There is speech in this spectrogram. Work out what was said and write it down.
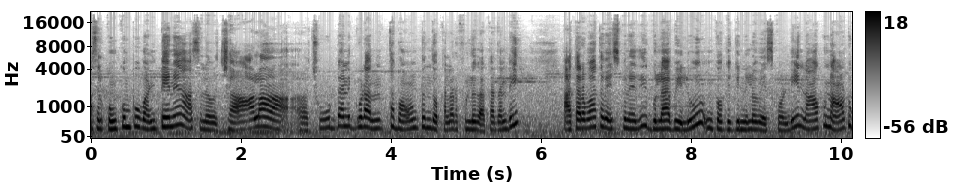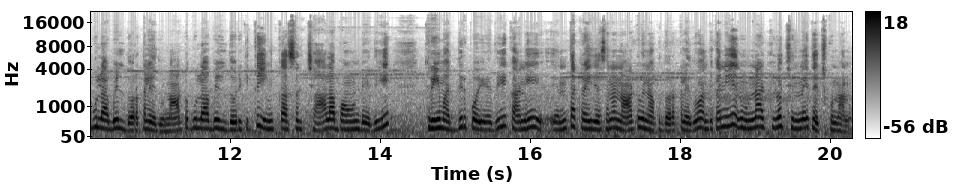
అసలు కుంకుమ పువ్వు అంటేనే అసలు చాలా చూడడానికి కూడా అంత బాగుంటుందో కలర్ఫుల్గా కదండి. ఆ తర్వాత వేసుకునేది గులాబీలు ఇంకొక గిన్నెలో వేసుకోండి. నాకు నాటు గులాబీలు దొరకలేదు. నాటు గులాబీలు దొరికితే ఇంకా అసలు చాలా బాగుండేది. క్రీమ్ అద్దిరిపోయేది కానీ ఎంత ట్రై చేసినా నాటువి నాకు దొరకలేదు. అందుకని నేను ఉన్నట్లో చిన్నవి తెచ్చుకున్నాను.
